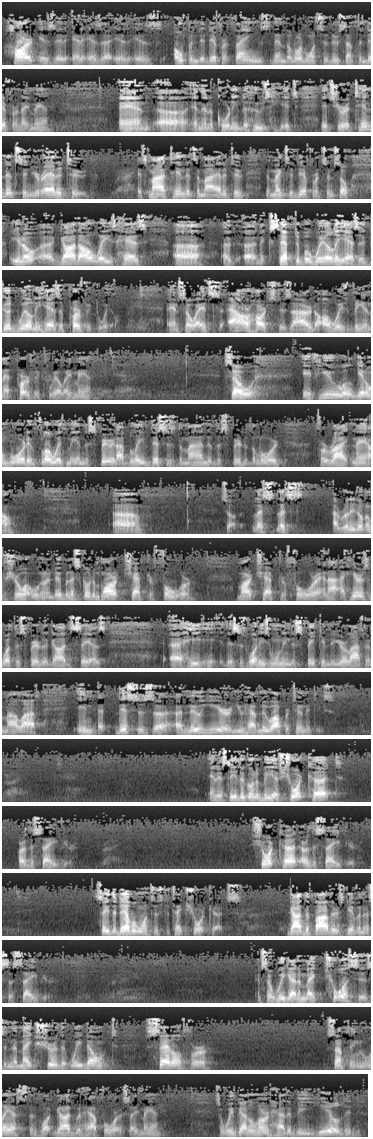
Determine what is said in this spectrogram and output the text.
heart is, is, is, is open to different things, then the Lord wants to do something different. Amen. And uh, and then according to who's it's it's your attendance and your attitude. It's my attendance and my attitude that makes a difference. And so, you know, uh, God always has uh, a, an acceptable will. He has a good will, and He has a perfect will. And so, it's our heart's desire to always be in that perfect will. Amen. So, if you will get on board and flow with me in the Spirit, I believe this is the mind of the Spirit of the Lord for right now. Uh, so let's let's. I really don't know for sure what we're going to do, but let's go to Mark chapter four. Mark chapter four, and I, here's what the Spirit of God says. Uh, he, he, this is what He's wanting to speak into your life and my life. In uh, this is a, a new year, and you have new opportunities. And it's either going to be a shortcut or the Savior. Shortcut or the Savior. See, the devil wants us to take shortcuts. God the Father has given us a Savior. And so we got to make choices and to make sure that we don't settle for something less than what God would have for us. Amen? So we've got to learn how to be yielded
